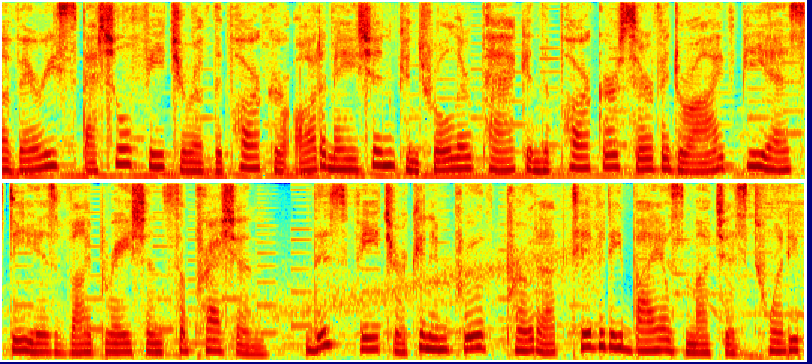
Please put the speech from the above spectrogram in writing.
A very special feature of the Parker Automation Controller Pack in the Parker ServoDrive PSD is vibration suppression. This feature can improve productivity by as much as 20%.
